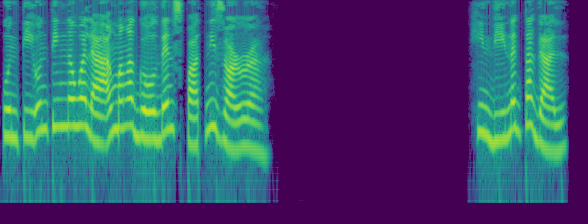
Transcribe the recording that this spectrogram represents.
Unti-unting nawala ang mga golden spot ni Zara. Hindi nagtagal,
